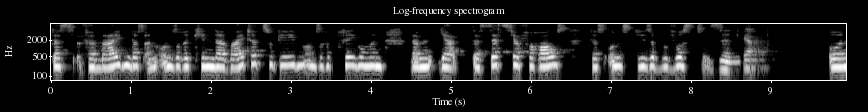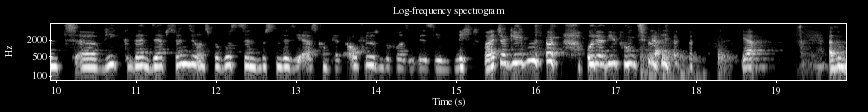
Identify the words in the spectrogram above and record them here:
das vermeiden, das an unsere Kinder weiterzugeben, unsere Prägungen. Ähm, ja, das setzt ja voraus, dass uns diese bewusst sind. Ja. Und äh, wie, wenn, selbst wenn sie uns bewusst sind, müssten wir sie erst komplett auflösen, bevor sie, wir sie nicht weitergeben? Oder wie funktioniert das? Ja, also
